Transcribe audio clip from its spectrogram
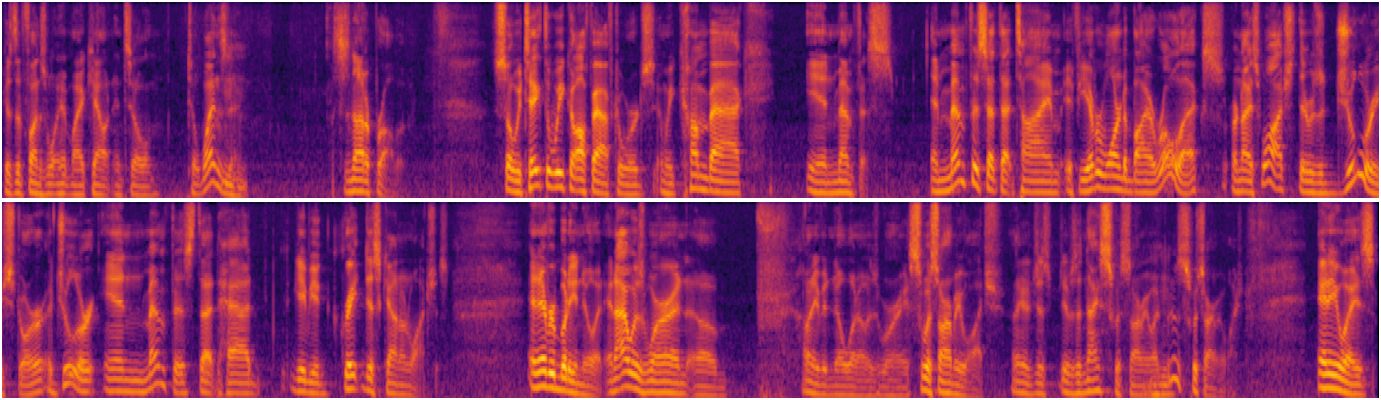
because the funds won't hit my account until, until Wednesday. Mm-hmm. This is not a problem. So we take the week off afterwards and we come back in Memphis. And Memphis at that time, if you ever wanted to buy a Rolex or a nice watch, there was a jewelry store, a jeweler in Memphis that had gave you a great discount on watches, and everybody knew it. And I was wearing a, I don't even know what I was wearing, a Swiss Army watch. I think it was just it was a nice Swiss Army watch, mm-hmm. it was a Swiss Army watch. Anyways,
